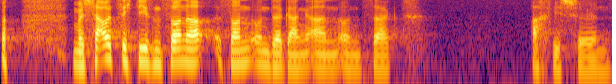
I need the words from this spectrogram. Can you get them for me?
Man schaut sich diesen Sonnenuntergang an und sagt, ach wie schön.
